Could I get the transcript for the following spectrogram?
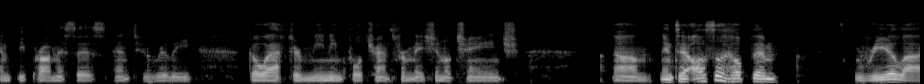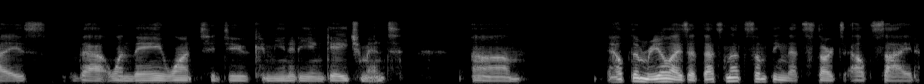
empty promises and to really go after meaningful transformational change um, and to also help them realize that when they want to do community engagement um, help them realize that that's not something that starts outside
